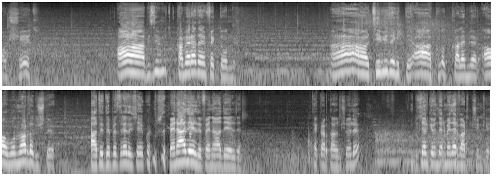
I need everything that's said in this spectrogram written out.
Oh shit. Aa, bizim kamera da enfekte olmuş. Aa TV de gitti. Aa kalemler. Aa bunlar da düştü. Hadi tepesine de şey koymuşlar. Fena değildi, fena değildi. Tekrar bakalım şöyle. Güzel göndermeler var çünkü.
